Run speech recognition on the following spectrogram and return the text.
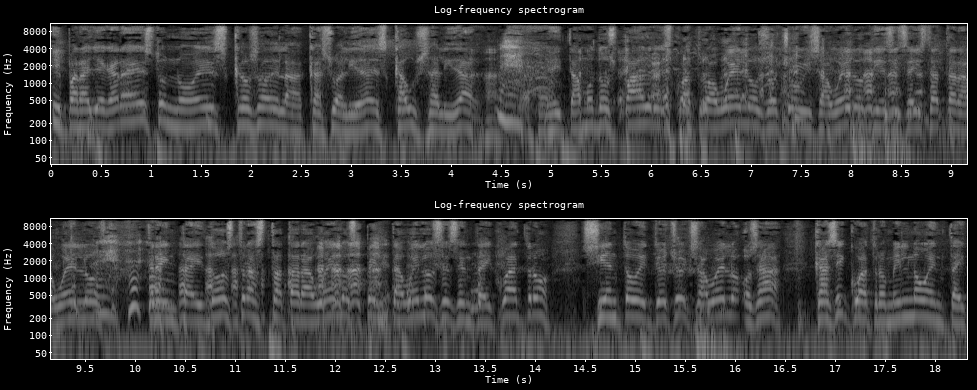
y para llegar a esto no es causa de la casualidad, es causalidad. Necesitamos dos padres, cuatro abuelos, ocho bisabuelos, 16 tatarabuelos, 32 tras tatarabuelos, pentabuelos 64, 128 exabuelos, o sea, casi 4094.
